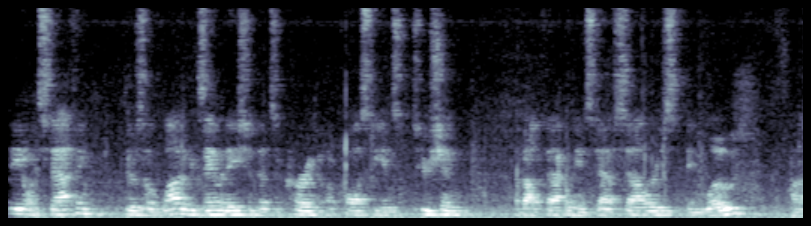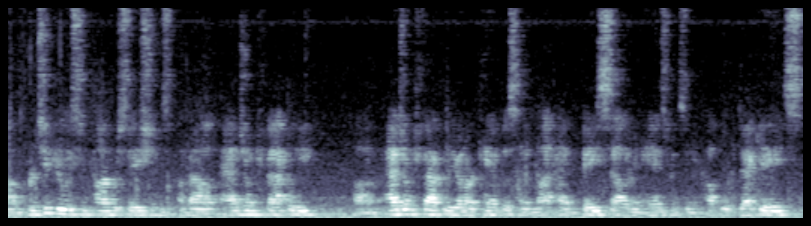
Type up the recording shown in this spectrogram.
Update on staffing, there's a lot of examination that's occurring across the institution about faculty and staff salaries and load, um, particularly some conversations about adjunct faculty. Um, Adjunct faculty on our campus have not had base salary enhancements in a couple of decades.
